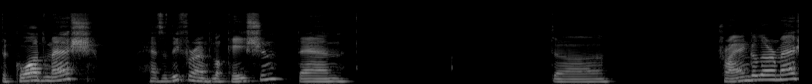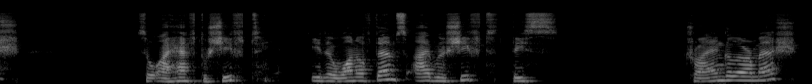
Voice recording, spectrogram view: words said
the quad mesh has a different location than the triangular mesh. So I have to shift either one of them. So I will shift this triangular mesh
